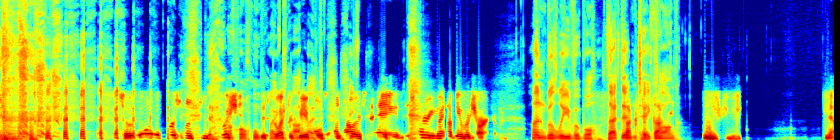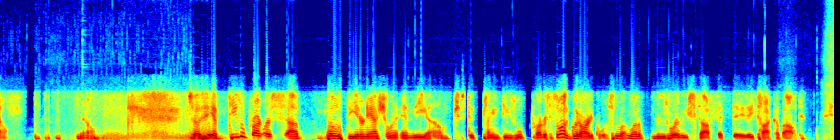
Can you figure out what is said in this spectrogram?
so they were the first ones to push Oh, this electric God. vehicles, and now they're saying this you might not be able to charge them. Unbelievable. That didn't Suck take long. No, no. So yeah, diesel progress, uh, both the international and the um, just the plain diesel progress. There's a lot of good articles, a lot, a lot of newsworthy stuff that they, they talk about,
